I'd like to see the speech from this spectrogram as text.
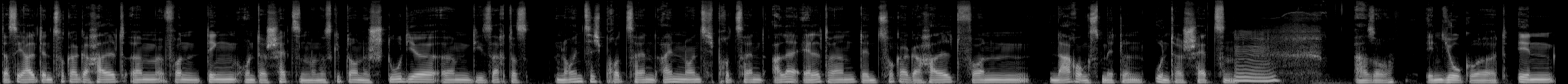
dass sie halt den Zuckergehalt ähm, von Dingen unterschätzen. Und es gibt auch eine Studie, ähm, die sagt, dass 90 Prozent, 91 Prozent aller Eltern den Zuckergehalt von Nahrungsmitteln unterschätzen. Mhm. Also in Joghurt, in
